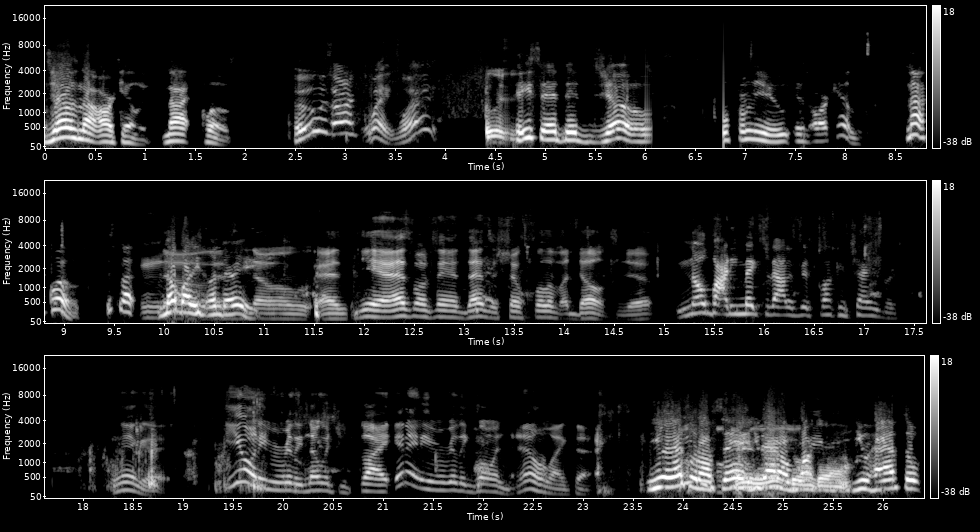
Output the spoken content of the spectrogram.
Joe's not R. Kelly. Not close. Who is R? Wait, what? Who is He said that Joe from you is R. Kelly. Not close. It's not. nobody's underage. No, as, yeah, that's what I'm saying. That's a show full of adults, yeah. Nobody makes it out of this fucking chambers. Nigga, you don't even really know what you like. It ain't even really going down like that. Yeah, that's what I'm saying. You gotta watch. gotta- You have to.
